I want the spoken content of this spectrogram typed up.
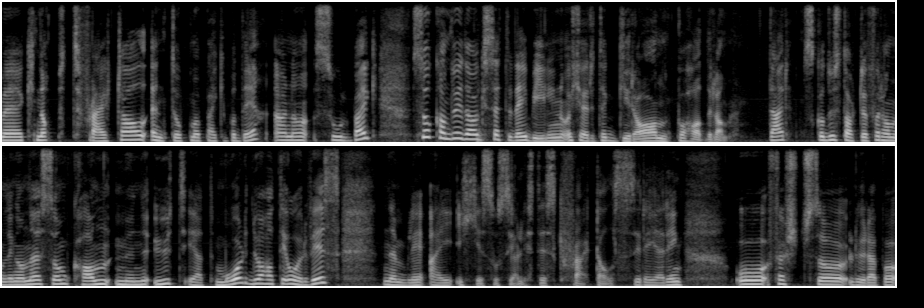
med knapt flertall endte opp med å peke på det, Erna Solberg, så kan du i dag sette deg i bilen og kjøre til Gran på Hadeland. Der skal du starte forhandlingene som kan munne ut i et mål du har hatt i årevis, nemlig ei ikke-sosialistisk flertallsregjering. Og først så lurer jeg på,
